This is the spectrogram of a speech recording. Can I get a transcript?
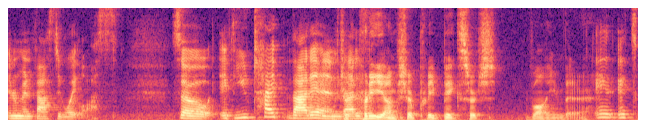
intermittent fasting weight loss. So if you type that in, Which that is pretty, I'm sure, pretty big search volume there. it, it's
